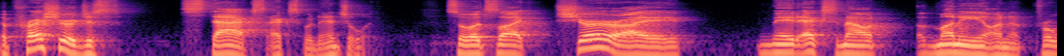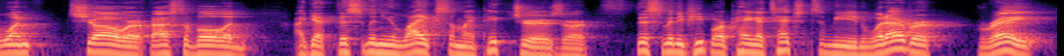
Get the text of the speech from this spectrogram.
the pressure just stacks exponentially. So it's like, sure, I made X amount of money on a, for one show or a festival, and I get this many likes on my pictures, or this many people are paying attention to me, and whatever. Great,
